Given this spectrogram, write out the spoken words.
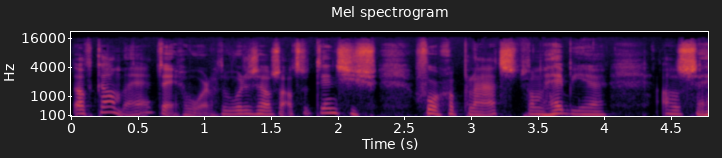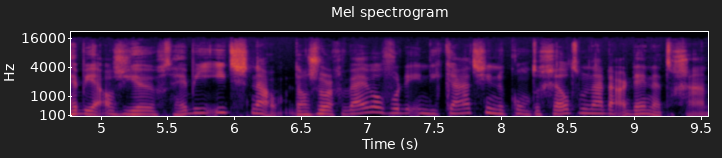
dat kan hè, tegenwoordig. Er worden zelfs advertenties voor geplaatst van heb je als, heb je als jeugd heb je iets? Nou, dan zorgen wij wel voor de indicatie en dan komt er geld om naar de Ardennen te gaan.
